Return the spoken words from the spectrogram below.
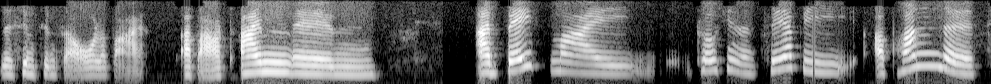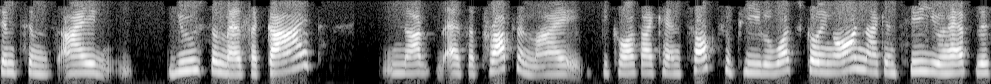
the symptoms are all about. About I'm um, I base my coaching and therapy upon the symptoms. I use them as a guide not as a problem. I because I can talk to people. What's going on? I can see you have this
